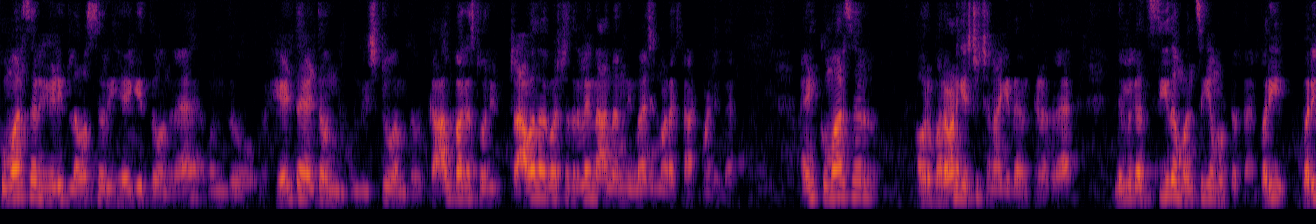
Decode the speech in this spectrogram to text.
ಕುಮಾರ್ ಸರ್ ಹೇಳಿದ ಲವ್ ಸ್ಟೋರಿ ಹೇಗಿತ್ತು ಅಂದ್ರೆ ಒಂದು ಹೇಳ್ತಾ ಹೇಳ್ತಾ ಒಂದು ಇಷ್ಟು ಒಂದು ಕಾಲ್ ಭಾಗ ಸ್ಟೋರಿ ಟ್ರಾವೆಲ್ ಆಗೋ ಅಷ್ಟರಲ್ಲೇ ನಾನು ನನ್ನ ಇಮ್ಯಾಜಿನ್ ಮಾಡಕ್ ಸ್ಟಾರ್ಟ್ ಮಾಡಿದ್ದೆ. ಅಂಡ್ ಕುಮಾರ್ ಸರ್ ಅವ್ರ ಬರವಣಿಗೆ ಎಷ್ಟು ಚೆನ್ನಾಗಿದೆ ಅಂತ ಹೇಳಿದ್ರೆ ನಿಮಗೆ ಅದು ಸೀದಾ ಮನ್ಸಿಗೆ ಮುಟ್ಟುತ್ತೆ. ಬರೀ ಬರೀ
